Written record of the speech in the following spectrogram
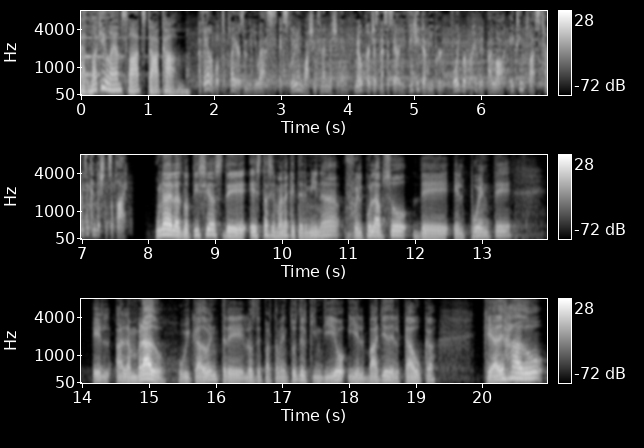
at LuckyLandSlots.com. Available to players in the U.S., excluding Washington and Michigan. No purchase necessary. VGW Group. Void where prohibited by law. 18 plus. Terms and conditions apply. Una de las noticias de esta semana que termina fue el colapso del el puente El Alambrado, ubicado entre los departamentos del Quindío y el Valle del Cauca, que ha dejado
